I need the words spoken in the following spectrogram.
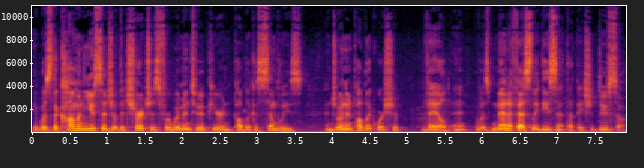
It was the common usage of the churches for women to appear in public assemblies and join in public worship veiled, and it was manifestly decent that they should do so,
